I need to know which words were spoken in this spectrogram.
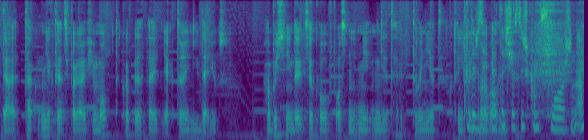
Да, так некоторые типографии могут такое предоставить, некоторые не дают. Обычно не дают те, у кого просто не, не- нет, этого нет, кто не Подожди, калибровал это все ничего. слишком сложно.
